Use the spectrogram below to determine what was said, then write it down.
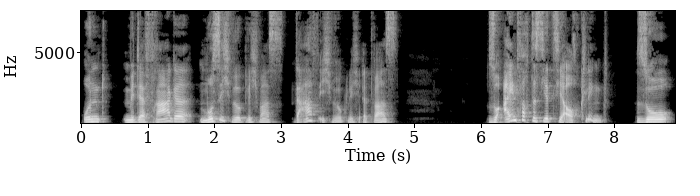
und mit der Frage, muss ich wirklich was? Darf ich wirklich etwas? So einfach das jetzt hier auch klingt, so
